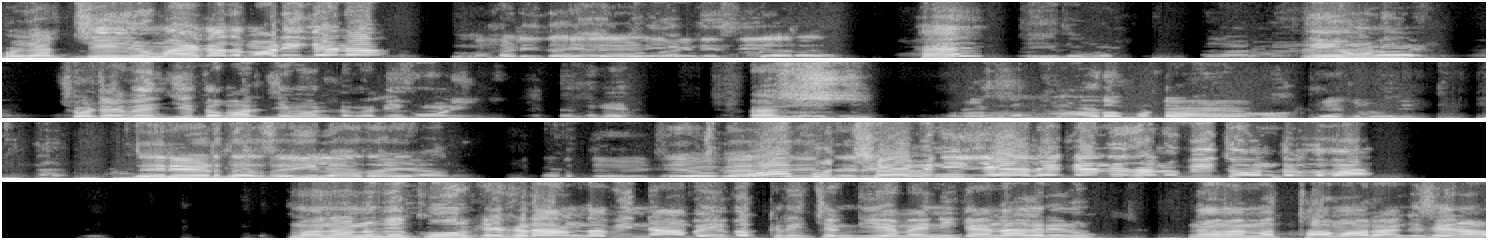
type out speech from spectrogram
ਉਹ ਯਾਰ ਚੀਜ਼ ਨੂੰ ਮੈਂ ਕਦ ਮਾੜੀ ਕਹਿਣਾ। ਮਾੜੀ ਤਾਂ ਹੀ ਲੈਣੀ ਵੀ ਨਹੀਂ ਸੀ ਯਾਰ। ਹੈ? ਤਾਂ ਨਹੀਂ ਹੋਣੀ। ਛੋਟੇ ਵੀਰ ਜੀ ਤੋਂ ਮਰਜ਼ੀ ਮੁੱਲ ਵਾਲੀ ਹੋਣੀ। ਨਹੀਂ। ਬਸ। ਮਾੜਾ ਮੋਟਾ ਹੈ ਹੋਰ ਦੇਖ ਲਓ ਜੀ। ਤੇ ਰੇਟ ਤਾਂ ਸਹੀ ਲਾਦਾ ਯਾਰ। ਜੇ ਉਹ ਉਹ ਵੈਸੇ ਪੁੱਛੇ ਵੀ ਨਹੀਂ ਚਾਹਲੇ ਕਹਿੰਦੇ ਸਾਨੂੰ ਵੀ ਤੋਂ ਅੰਦਰ ਦਵਾ। ਮੈਂ ਉਹਨਾਂ ਨੂੰ ਵੀ ਘੂਰ ਕੇ ਖੜਾ ਹੁੰਦਾ ਵੀ ਨਾ ਬਈ ਬੱਕਰੀ ਚੰਗੀ ਆ ਮੈਂ ਨਹੀਂ ਕਹਿੰਦਾ ਅਗਲੇ ਨੂੰ। ਨਾ ਮੈਂ ਮੱਥਾ ਮਾਰਾਂ ਕਿਸੇ ਨਾਲ।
